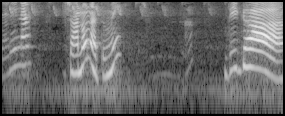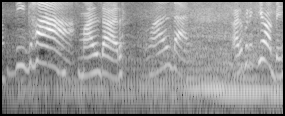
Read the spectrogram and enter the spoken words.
জানি না। জানো না তুমি? দীঘা। দীঘা। মালদার। মালদার। আর ওখানে কি হবে?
